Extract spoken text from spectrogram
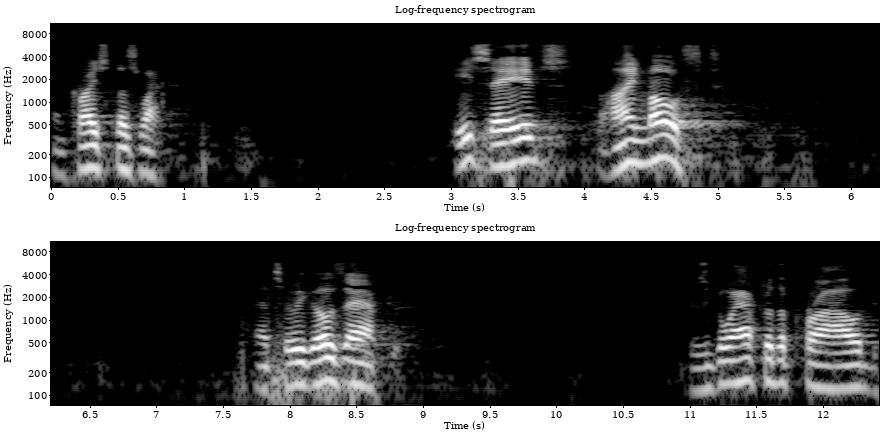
And Christ does what? He saves the hindmost. That's who he goes after. He doesn't go after the proud.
